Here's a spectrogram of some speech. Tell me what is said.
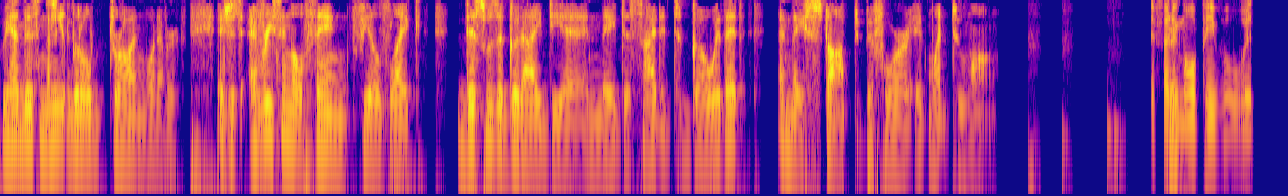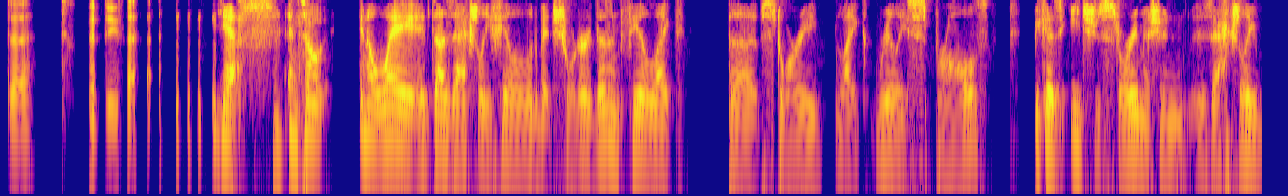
we had this neat little drawing whatever. It's just every single thing feels like this was a good idea and they decided to go with it and they stopped before it went too long. If only more people would uh, would do that. yeah. And so in a way it does actually feel a little bit shorter. It doesn't feel like the story like really sprawls because each story mission is actually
